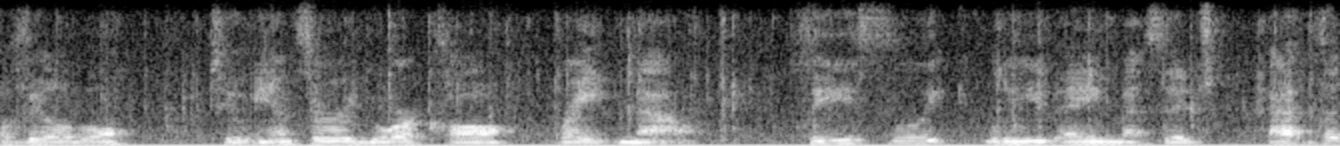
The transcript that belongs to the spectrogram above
available to answer your call right now. Please le leave a message at the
